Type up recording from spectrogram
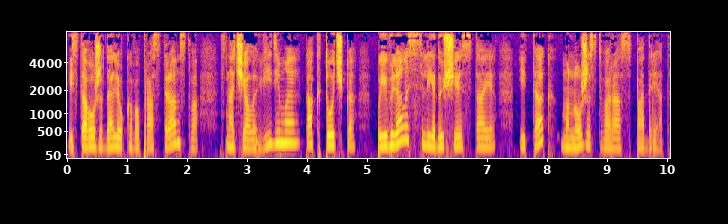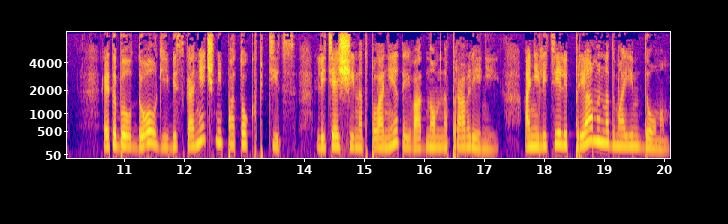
из того же далекого пространства, сначала видимая, как точка, появлялась следующая стая, и так множество раз подряд. Это был долгий, бесконечный поток птиц, летящий над планетой в одном направлении. Они летели прямо над моим домом,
